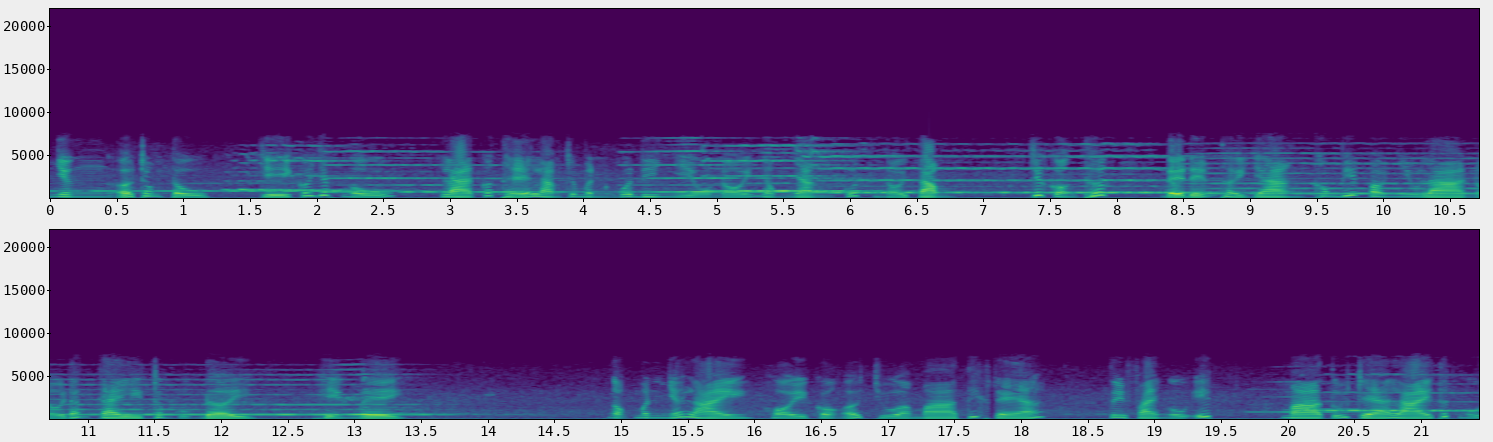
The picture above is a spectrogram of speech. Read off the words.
Nhưng ở trong tù, chỉ có giấc ngủ là có thể làm cho mình quên đi nhiều nỗi nhọc nhằn của nội tâm. Chứ còn thức để đếm thời gian không biết bao nhiêu là nỗi đắng cay trong cuộc đời hiện về. Ngọc Minh nhớ lại hồi còn ở chùa mà tiếc rẻ, tuy phải ngủ ít mà tuổi trẻ lại thích ngủ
